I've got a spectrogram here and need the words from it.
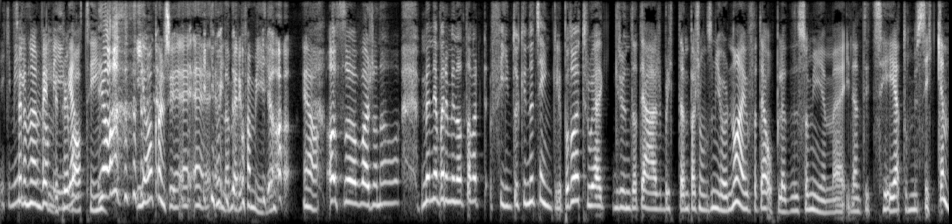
Selv om det er en veldig familie. privat ting. Ja, ja kanskje eh, eh, enda mer i familien. Ja. ja. Altså, bare sånn, Men jeg bare mener at det har vært fint å kunne tenke litt på det. Og jeg tror jeg, grunnen til at jeg er blitt den personen som gjør det nå, er jo for at jeg opplevde det så mye med identitet og musikken.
